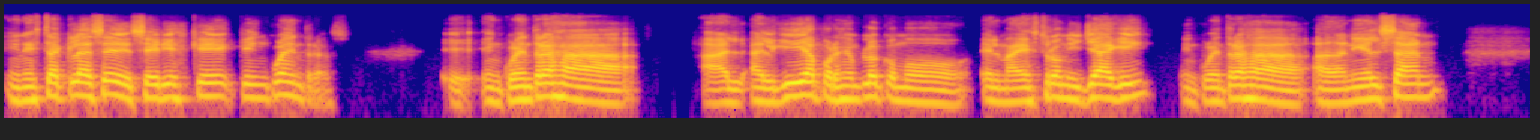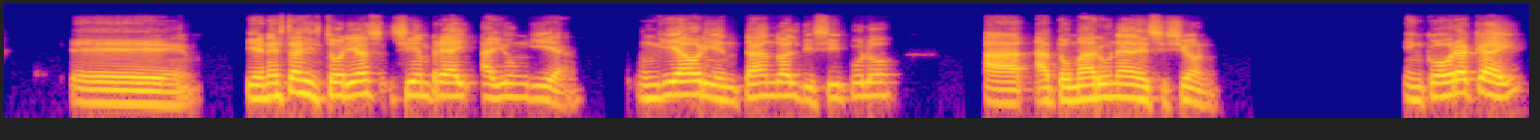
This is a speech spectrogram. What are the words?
En esta clase de series que, encuentras, eh, encuentras al, guía, por ejemplo, como el maestro Miyagi, encuentras a, Daniel San, eh, y en estas historias siempre hay, hay, un guía, un guía orientando al discípulo a, a tomar una decisión. En Cobra Kai,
